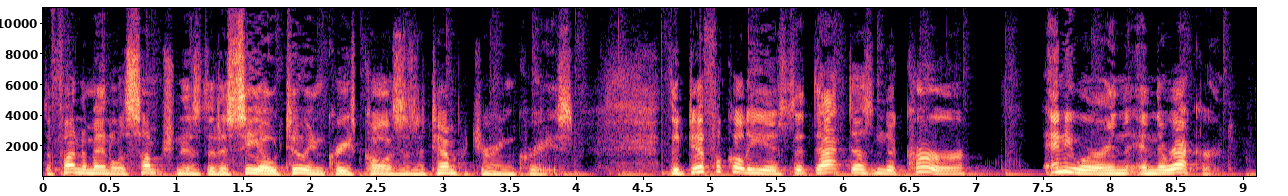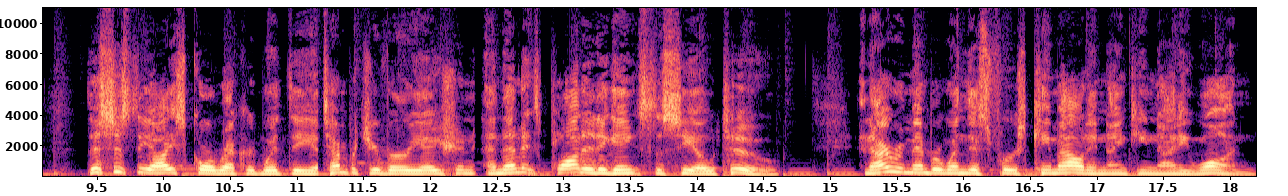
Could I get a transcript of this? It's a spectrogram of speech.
The fundamental assumption is that a CO2 increase causes a temperature increase. The difficulty is that that doesn't occur anywhere in, in the record. This is the ice core record with the temperature variation, and then it's plotted against the CO2. And I remember when this first came out in 1991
